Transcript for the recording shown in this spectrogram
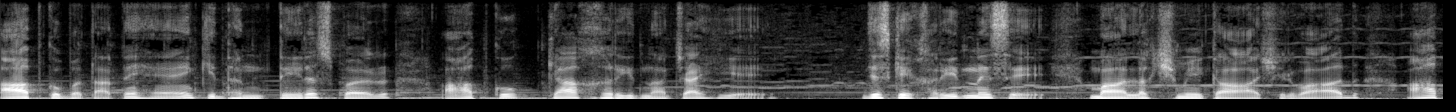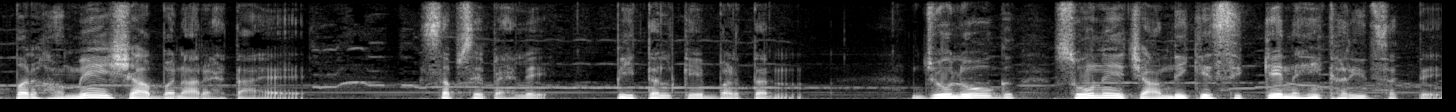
आपको बताते हैं कि धनतेरस पर आपको क्या खरीदना चाहिए। जिसके खरीदने से माँ लक्ष्मी का आशीर्वाद आप पर हमेशा बना रहता है। सबसे पहले पीतल के बर्तन। जो लोग सोने चांदी के सिक्के नहीं खरीद सकते,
